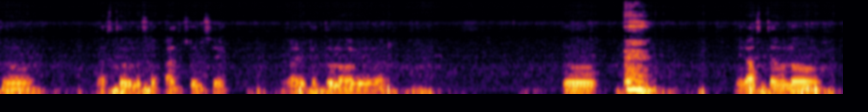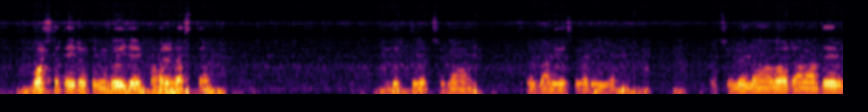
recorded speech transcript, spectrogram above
তো রাস্তাগুলো সব কাজ চলছে। গাড়িটা তোলা হবে এবার। তো এই রাস্তাগুলো বর্ষাতে এরকমই হয়ে যায় পাহাড়ের রাস্তা। দেখতে পাচ্ছ কেমন? সব দাঁড়িয়ে আছে গাড়িগুলো। তো চলে এলাম আবার আমাদের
